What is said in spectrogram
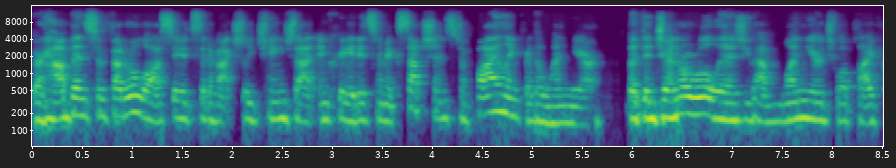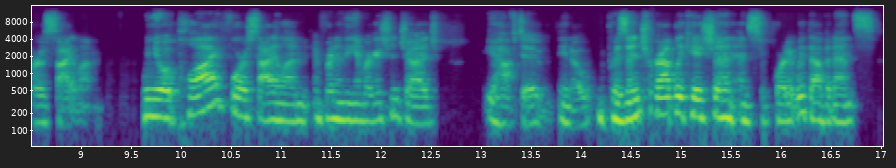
There have been some federal lawsuits that have actually changed that and created some exceptions to filing for the one year. But the general rule is you have one year to apply for asylum. When you apply for asylum in front of the immigration judge, you have to, you know, present your application and support it with evidence.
